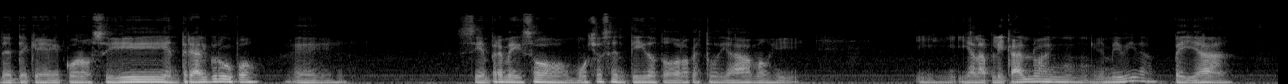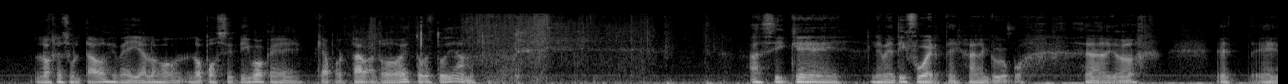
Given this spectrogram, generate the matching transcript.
Desde que conocí, entré al grupo, eh, siempre me hizo mucho sentido todo lo que estudiábamos y, y, al aplicarlo en, mi vida veía los resultados y veía lo, positivo que, aportaba todo esto que estudiamos. Así que le metí fuerte al grupo. O sea, yo este,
